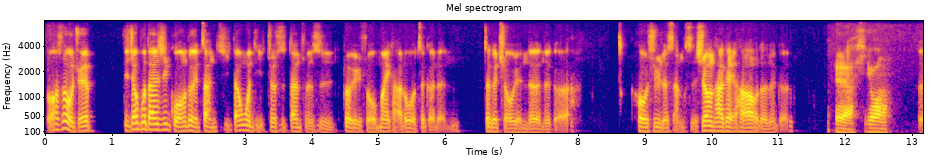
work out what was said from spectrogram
对啊，所以我觉得比较不担心国王队的战绩，但问题就是单纯是对于说麦卡洛这个人这个球员的那个后续的伤势，希望他可以好好的那个对啊，希望对，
